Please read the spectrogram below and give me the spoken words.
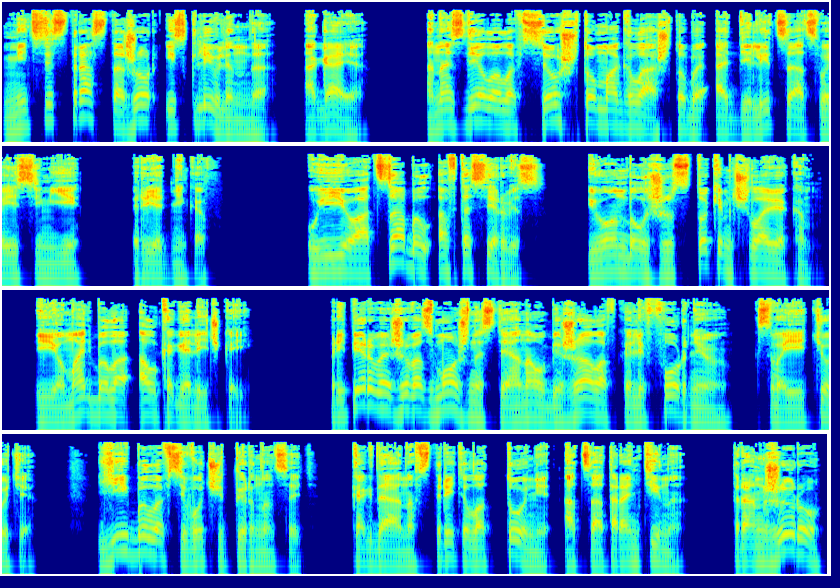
медсестра-стажер из Кливленда, Агая. Она сделала все, что могла, чтобы отделиться от своей семьи, Редников. У ее отца был автосервис, и он был жестоким человеком. Ее мать была алкоголичкой. При первой же возможности она убежала в Калифорнию к своей тете. Ей было всего 14, когда она встретила Тони, отца Тарантино, транжиру,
